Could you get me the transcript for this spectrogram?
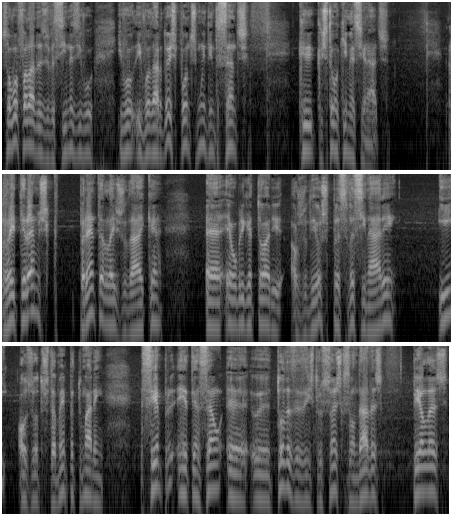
só vou falar das vacinas e vou, e vou, e vou dar dois pontos muito interessantes que, que estão aqui mencionados. Reiteramos que, perante a lei judaica, uh, é obrigatório aos judeus para se vacinarem e aos outros também para tomarem sempre em atenção uh, uh, todas as instruções que são dadas pelas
